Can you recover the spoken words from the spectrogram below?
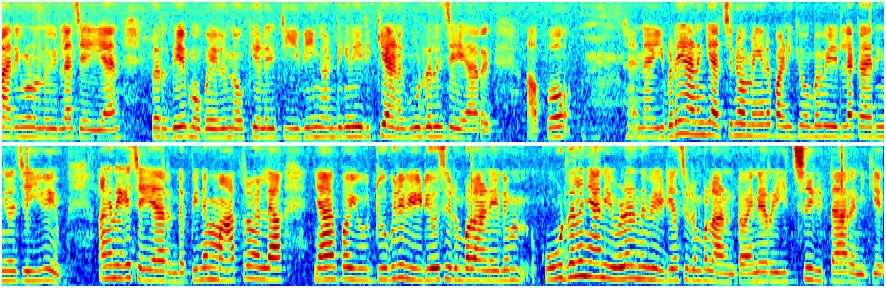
കാര്യങ്ങളൊന്നുമില്ല ചെയ്യാൻ. വെറുതെ മൊബൈലും നോക്കി അല്ലെങ്കിൽ ടി വിയും കണ്ടിങ്ങനെ ഇരിക്കുകയാണ് കൂടുതലും ചെയ്യാറ്. അപ്പോൾ എന്നാ ഇവിടെയാണെങ്കിൽ അച്ഛനും അമ്മ ഇങ്ങനെ പണിക്ക് പോകുമ്പോൾ വീട്ടിലെ കാര്യങ്ങൾ ചെയ്യുകയും അങ്ങനെയൊക്കെ ചെയ്യാറുണ്ട്. പിന്നെ മാത്രമല്ല ഞാൻ ഇപ്പോൾ യൂട്യൂബിൽ വീഡിയോസ് ഇടുമ്പോഴാണേലും കൂടുതലും ഞാൻ ഇവിടെ നിന്ന് വീഡിയോസ് ഇടുമ്പോഴാണ് കേട്ടോ അതിന്റെ റീച്ച് കിട്ടാറ് എനിക്ക്.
